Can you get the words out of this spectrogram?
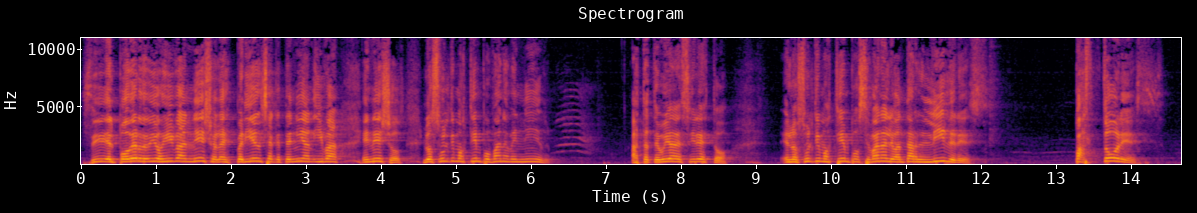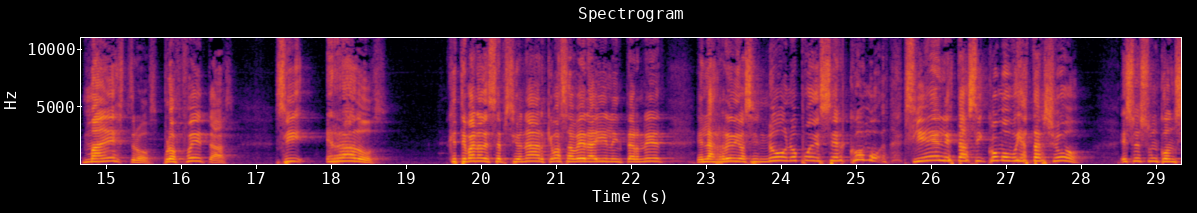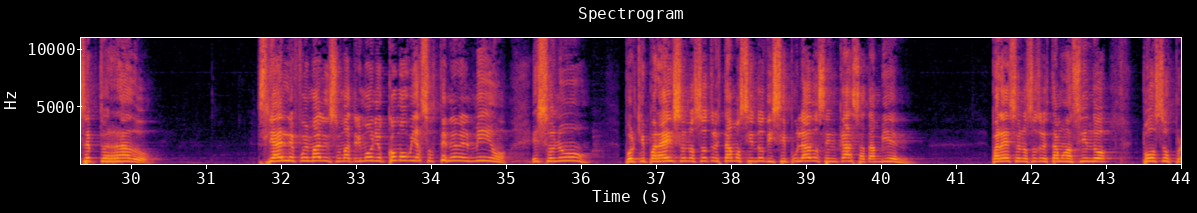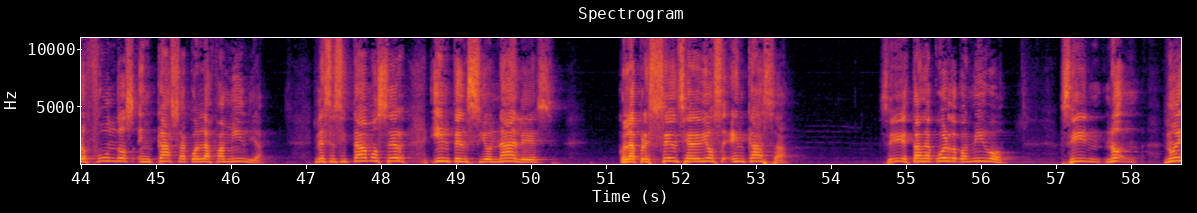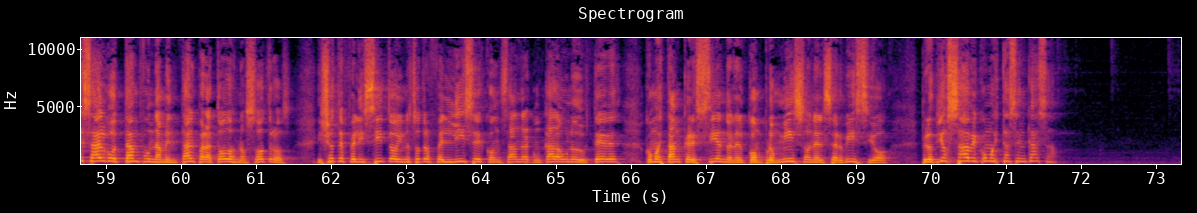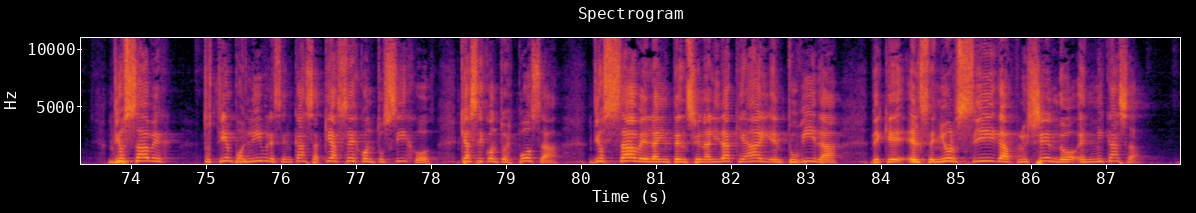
¿Sí? El poder de Dios iba en ellos, la experiencia que tenían iba en ellos. Los últimos tiempos van a venir. Hasta te voy a decir esto. En los últimos tiempos se van a levantar líderes, pastores, maestros, profetas, ¿sí? errados, que te van a decepcionar, que vas a ver ahí en la internet, en las redes, y vas a decir, no, no puede ser, ¿cómo? Si Él está así, ¿cómo voy a estar yo? Eso es un concepto errado. Si a él le fue mal en su matrimonio, ¿cómo voy a sostener el mío? Eso no, porque para eso nosotros estamos siendo discipulados en casa también. Para eso nosotros estamos haciendo pozos profundos en casa con la familia. Necesitamos ser intencionales con la presencia de Dios en casa. ¿Sí? ¿Estás de acuerdo conmigo? ¿Sí? No, ¿No es algo tan fundamental para todos nosotros? Y yo te felicito y nosotros felices con Sandra, con cada uno de ustedes, cómo están creciendo en el compromiso, en el servicio. Pero Dios sabe cómo estás en casa. Dios sabe tus tiempos libres en casa, qué haces con tus hijos, qué haces con tu esposa. Dios sabe la intencionalidad que hay en tu vida de que el Señor siga fluyendo en mi casa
